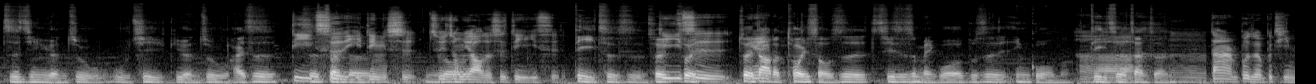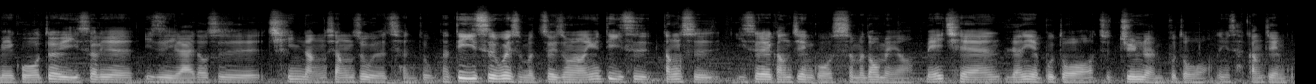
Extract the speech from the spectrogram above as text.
资金援助、武器援助，还是，第一次一定是最重要的是第。一次，第一次是，所以第一次最大的推手是其实是美国，而不是英国嘛。呃、第一次的战争，嗯，当然不得不提美国对于以色列一直以来都是倾囊相助的程度。那第一次为什么最重要？因为第一次当时以色列刚建国，什么都没有，没钱，人也不多，就军人不多，因为才刚建国，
